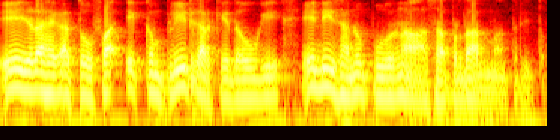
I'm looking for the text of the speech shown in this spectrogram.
ਇਹ ਜਿਹੜਾ ਹੈਗਾ ਤੋਹਫਾ ਇਹ ਕੰਪਲੀਟ ਕਰਕੇ ਦੇਊਗੀ। ਇੰਨੀ ਸਾਨੂੰ ਪੂਰਨ ਆਸ ਆ ਪ੍ਰਧਾਨ ਮੰਤਰੀ ਤੋਂ।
